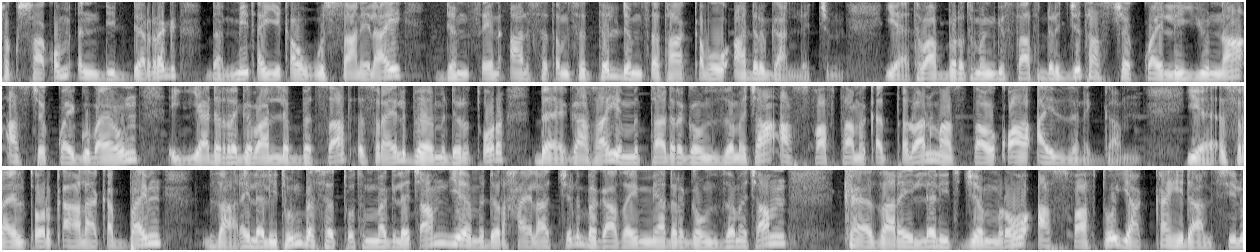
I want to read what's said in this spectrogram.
ተኩስ አቁም እንዲደረግ በሚጠይቀው ውሳኔ ላይ ድምፄን አልሰጥም ስትል ድምፀ ተአቅቦ አድርጋለች። የተባበሩት መንግስታት ድርጅት አስቸኳይ ልዩና አስቸኳይ ጉባኤውን እያደረገ ባለበት ሰዓት እስራኤል በምድር ጦር በጋዛ የምታደርገውን ዘመቻ አስፋፍታ መቀጠሏን ማስታወቋ አይዘነጋም። የእስራኤል ጦር ቃል አቀባይ ዛሬ ሌሊቱን በሰጡት መግለጫ የምድር ኃይላችን በጋዛ የሚያደርገውን ዘመቻ ከዛሬ ሌሊት ጀምሮ አስፋፍቶ ያካሂዳል ሲሉ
